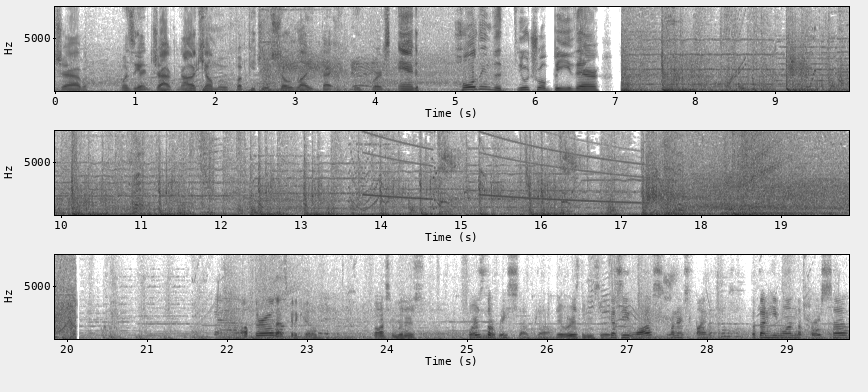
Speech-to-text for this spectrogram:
Jab. Once again, jab. Not a kill move, but Pichu is so light that it works. And holding the neutral B there. Up throw, that's gonna kill. Lost in winners. Where's the reset though? Yeah, where's the reset? Because he lost winners finals, but then he won the first set.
